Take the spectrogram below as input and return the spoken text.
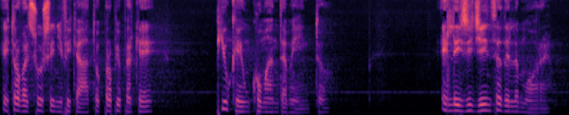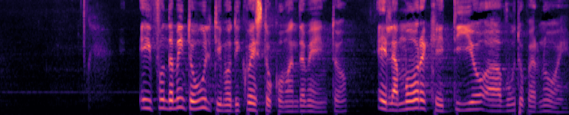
e trova il suo significato proprio perché più che un comandamento è l'esigenza dell'amore. E il fondamento ultimo di questo comandamento è l'amore che Dio ha avuto per noi.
